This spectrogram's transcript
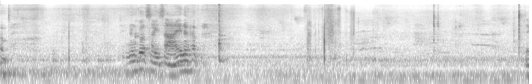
นะครับ จากนั้นก็ใส่สายนะครับใส่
